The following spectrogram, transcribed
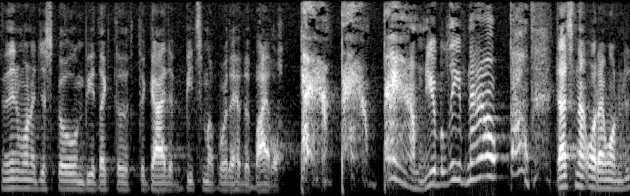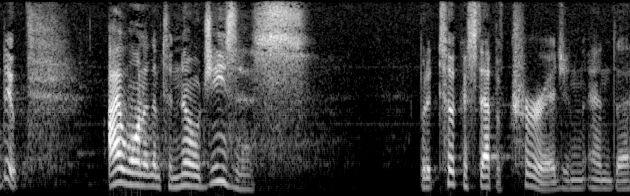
They didn't want to just go and be like the, the guy that beats them up where they have the Bible. Bam, bam, bam. Do you believe now? Boom. That's not what I wanted to do. I wanted them to know Jesus. But it took a step of courage, and, and, uh,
